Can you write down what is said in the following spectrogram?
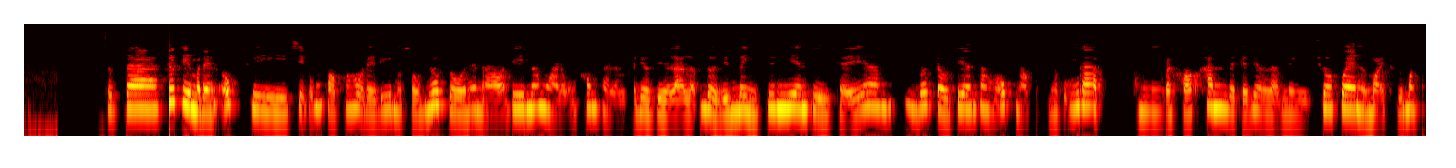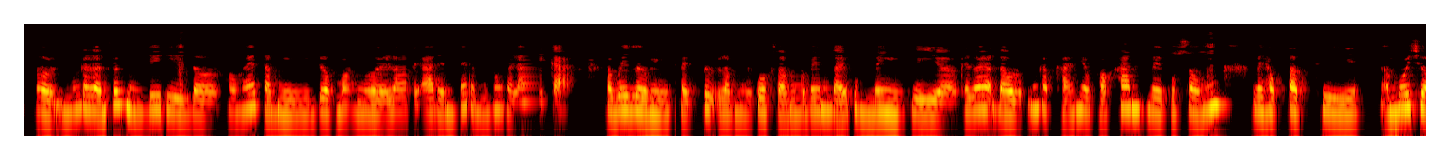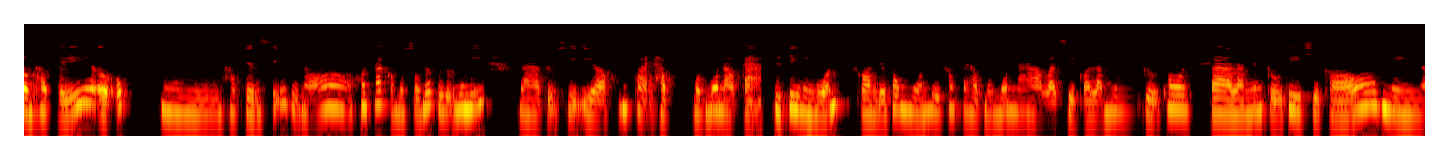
Thực ra trước khi mà đến Úc thì chị cũng có cơ hội để đi một số nước rồi nên nó đi nước ngoài nó cũng không phải là một cái điều gì lạ lẫm đối với mình. Tuy nhiên thì cái ờ, bước đầu tiên sang Úc nó nó cũng gặp những cái khó khăn về cái việc là mình chưa quen với mọi thứ mà ở những cái lần trước mình đi thì giờ hầu hết là mình được mọi người lo từ A đến Z là mình không phải làm gì cả. Và bây giờ mình phải tự lập một cuộc sống ở bên đấy của mình thì ờ, cái giai đoạn đầu cũng gặp khá nhiều khó khăn về cuộc sống, về học tập thì ờ, môi trường học ấy ở úc học tiến sĩ thì nó hơi khác ở một số nước. Ví dụ như Mỹ là tụi chị ờ, không phải học một môn nào cả trừ khi mình muốn. Còn nếu không muốn thì không phải học một môn nào và chỉ có làm nghiên cứu thôi. Và làm nghiên cứu thì chỉ có mình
